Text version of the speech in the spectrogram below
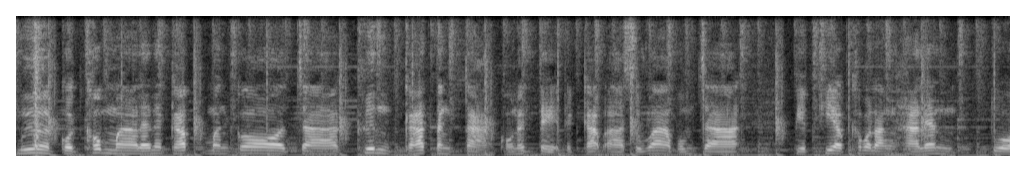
เมื่อกดเข้ามาแล้วนะครับ มันก็จะขึ้นการ์ดต่างๆ ของนักเตะนะครับอ่าสมมติว่าผมจะเปรียบเทียบค่าพลังฮาแลนด์ตัว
